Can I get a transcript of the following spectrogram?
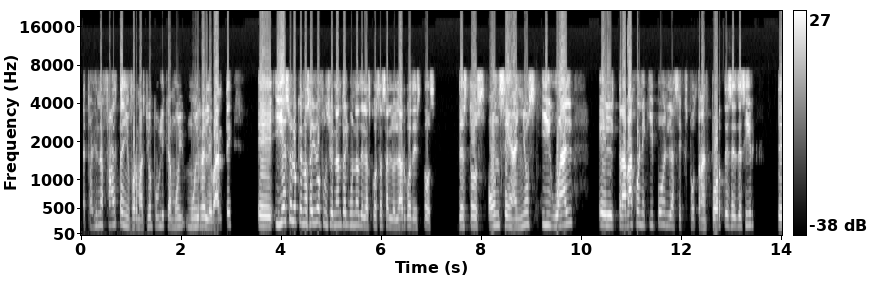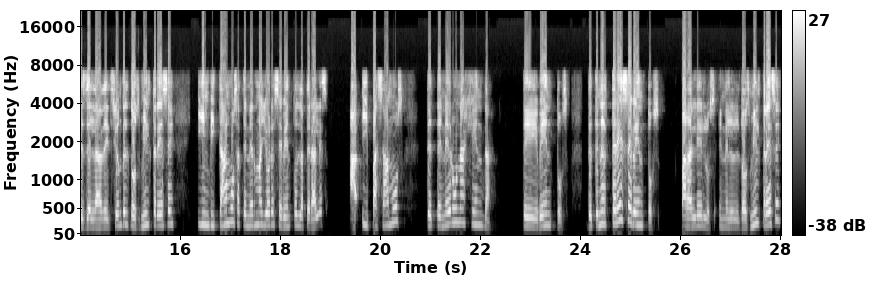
hay una falta de información pública muy, muy relevante eh, y eso es lo que nos ha ido funcionando algunas de las cosas a lo largo de estos, de estos 11 años, igual el trabajo en equipo en las expo transportes, es decir, desde la edición del 2013, invitamos a tener mayores eventos laterales y pasamos de tener una agenda de eventos, de tener tres eventos paralelos en el 2013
